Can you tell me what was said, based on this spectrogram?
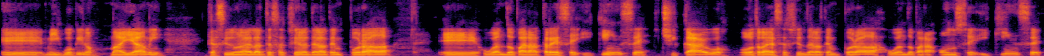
eh, Milwaukee no, Miami, que ha sido una de las decepciones de la temporada, eh, jugando para 13 y 15. Chicago, otra decepción de la temporada, jugando para 11 y 15.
